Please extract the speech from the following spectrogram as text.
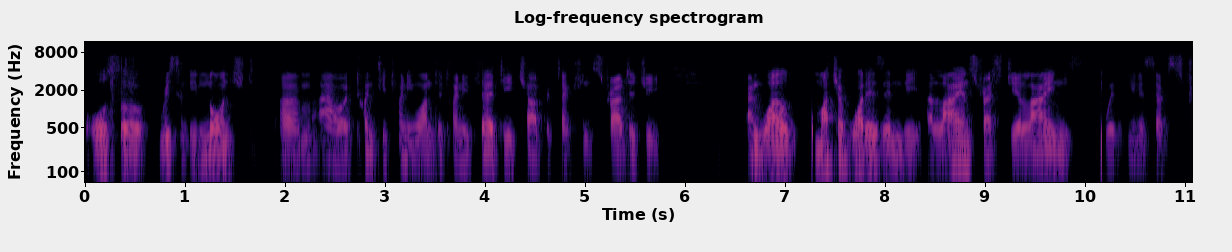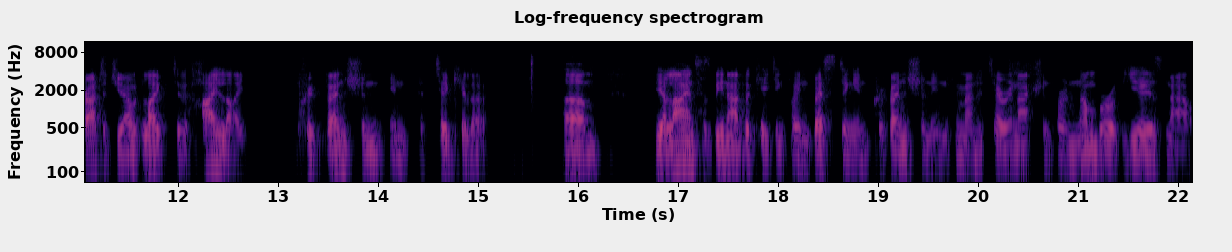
also recently launched um, our 2021 to 2030 child protection strategy. And while much of what is in the Alliance strategy aligns with UNICEF's strategy, I would like to highlight prevention in particular. Um, the Alliance has been advocating for investing in prevention in humanitarian action for a number of years now.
